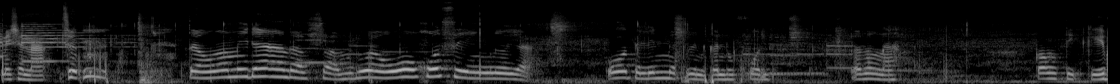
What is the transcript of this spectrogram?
ไม่ชนะ แต่ว่าไม่ได้อันดับสามด้วยโอ้โคตรเซ็งเลยอะ โอ้ไปเล่นแบบอื่นกันทุกคนแล้วนึงนะ กล้องติดเกม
